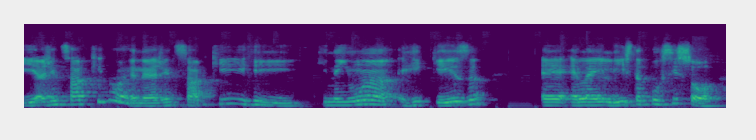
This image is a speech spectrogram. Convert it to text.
E a gente sabe que não é, né? A gente sabe que, que nenhuma riqueza é, ela é ilícita por si só.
